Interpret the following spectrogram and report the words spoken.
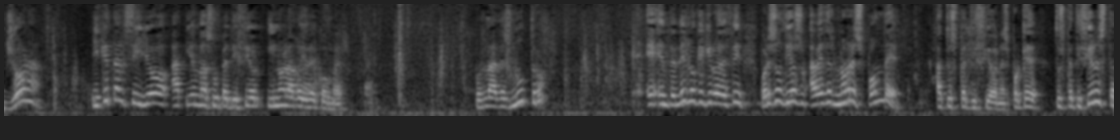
llora. ¿Y qué tal si yo atiendo a su petición y no la doy de comer? Pues la desnutro. E, ¿Entendéis lo que quiero decir? Por eso Dios a veces no responde a tus peticiones, porque tus peticiones te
